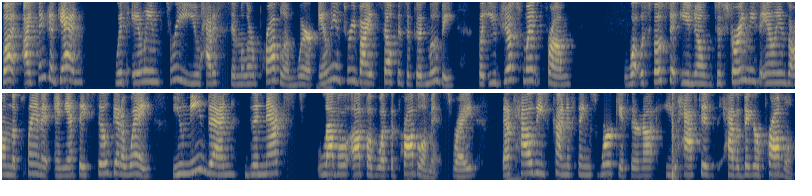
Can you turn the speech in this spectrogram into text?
but I think again with Alien Three, you had a similar problem where Alien Three by itself is a good movie, but you just went from what was supposed to, you know, destroying these aliens on the planet, and yet they still get away. You need then the next level up of what the problem is, right? That's how these kind of things work. If they're not, you have to have a bigger problem,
